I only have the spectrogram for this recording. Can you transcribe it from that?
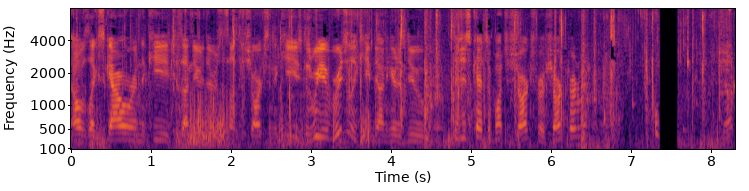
I was like scouring the keys because I knew there was tons of sharks in the keys. Because we originally came down here to do to just catch a bunch of sharks for a shark tournament. Yep.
